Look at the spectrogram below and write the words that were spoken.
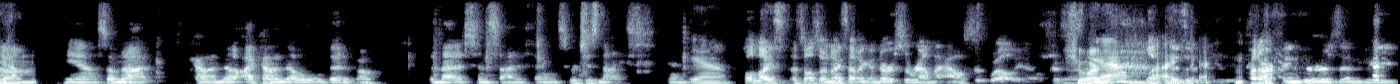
Yeah. Um, yeah. So I'm not kind of know. I kind of know a little bit about the medicine side of things, which is nice. Yeah. Yeah. Well, nice. It's also nice having a nurse around the house as well. You know, 'cause Sure. Yeah. Let I visit, bet. cut our fingers, and we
